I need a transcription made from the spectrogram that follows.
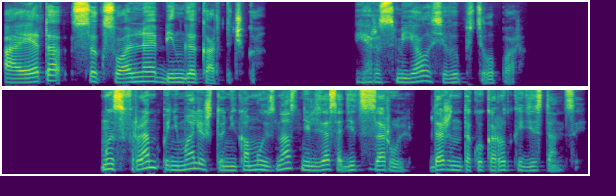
«А это сексуальная бинго-карточка». Я рассмеялась и выпустила пар. Мы с Фрэн понимали, что никому из нас нельзя садиться за руль, даже на такой короткой дистанции.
